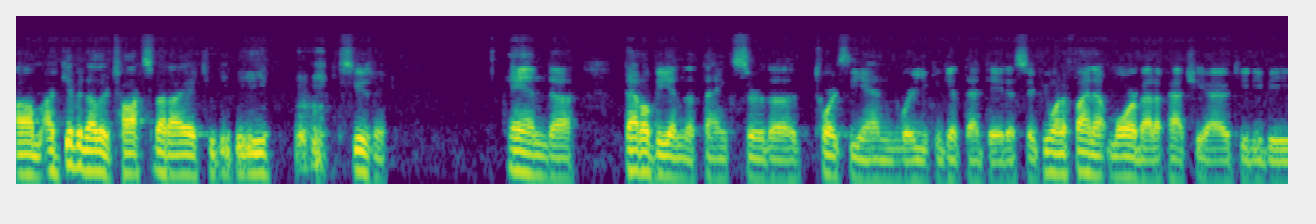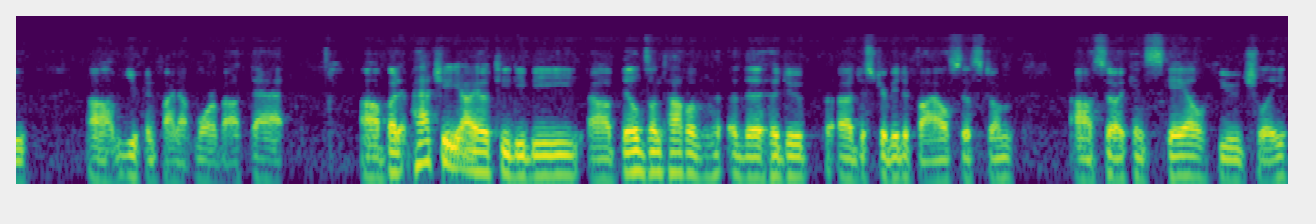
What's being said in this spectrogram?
Um, I've given other talks about IoTDB, excuse me, and uh, that'll be in the thanks or the towards the end where you can get that data. So if you want to find out more about Apache IoTDB, um, you can find out more about that. Uh, but Apache IoTDB uh, builds on top of the Hadoop uh, distributed file system, uh, so it can scale hugely.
